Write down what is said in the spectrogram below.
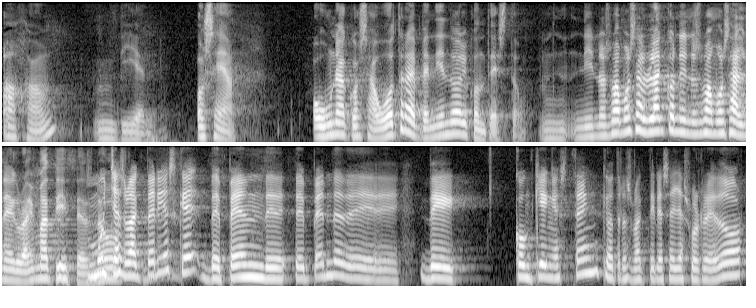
Ajá, bien. O sea, o una cosa u otra dependiendo del contexto. Ni nos vamos al blanco ni nos vamos al negro, hay matices. ¿no? Muchas bacterias que depende, depende de, de con quién estén, qué otras bacterias hay a su alrededor,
